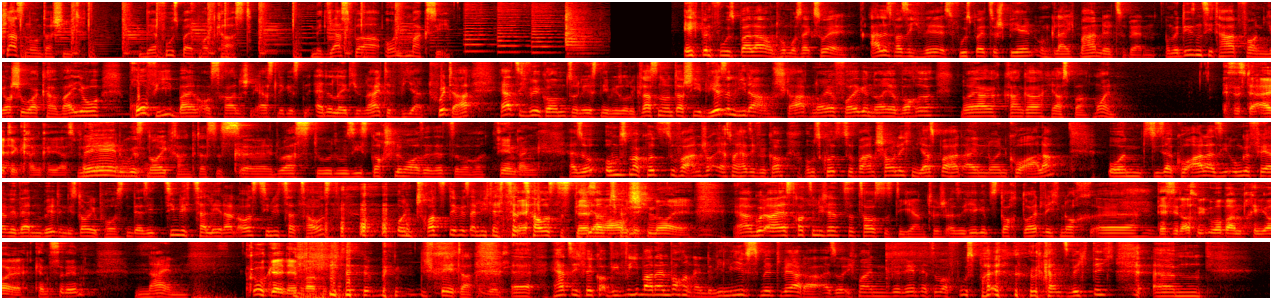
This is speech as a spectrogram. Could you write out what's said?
Klassenunterschied. Der Fußball-Podcast mit Jasper und Maxi. Ich bin Fußballer und homosexuell. Alles, was ich will, ist Fußball zu spielen und gleich behandelt zu werden. Und mit diesem Zitat von Joshua Carvalho, Profi beim australischen Erstligisten Adelaide United via Twitter, herzlich willkommen zur nächsten Episode Klassenunterschied. Wir sind wieder am Start. Neue Folge, neue Woche, neuer kranker Jasper. Moin. Es ist der alte kranke Jasper. Nee, du bist neu krank. Das ist, äh, du, hast, du, du siehst noch schlimmer aus als letzte Woche. Vielen Dank. Also, um es mal kurz zu veranschaulichen, erstmal herzlich willkommen, um es kurz zu veranschaulichen, Jasper hat einen neuen Koala. Und dieser Koala sieht ungefähr, wir werden ein Bild in die Story posten, der sieht ziemlich zerledert aus, ziemlich zerzaust. und trotzdem ist er nicht der zerzausteste der, der hier am Tisch. Der ist aber auch nicht neu. Ja, gut, aber er ist trotzdem nicht der zerzausteste hier am Tisch. Also hier gibt es doch deutlich noch. Äh, der sieht aus wie Urban Priol. Kennst du den? Nein. Google den mal. Später. Äh, herzlich willkommen. Wie, wie, war dein Wochenende? Wie lief es mit Werder? Also, ich meine, wir reden jetzt über Fußball, ganz wichtig. Ähm,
